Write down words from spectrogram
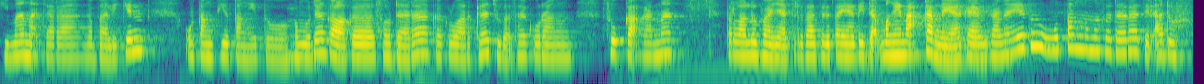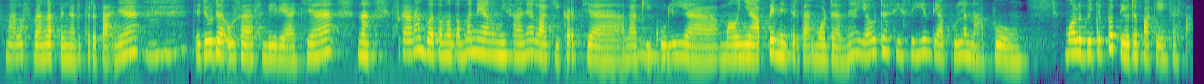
gimana cara ngebalikin utang piutang itu. Hmm. Kemudian kalau ke saudara, ke keluarga juga saya kurang suka karena terlalu banyak cerita-cerita yang tidak mengenakkan ya. Kayak misalnya ya itu utang sama saudara, jadi aduh males banget dengar ceritanya. Hmm. Jadi udah usaha sendiri aja. Nah sekarang buat teman-teman yang misalnya lagi kerja, lagi hmm. kuliah, mau nyiapin nih cerita modalnya, ya udah sisihin tiap bulan nabung. Mau lebih cepet ya udah pakai investa,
